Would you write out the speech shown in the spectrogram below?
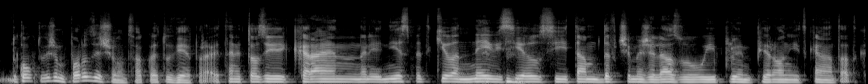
доколкото виждам, по-различен от това, което вие правите? Не, този крайен, нали, ние сме такива Navy Seals и там дъвчеме желязо и плюем пирони и така нататък.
